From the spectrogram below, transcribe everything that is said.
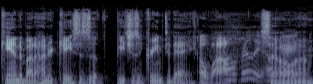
canned about 100 cases of peaches and cream today. oh wow. Oh really? So, okay. um,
